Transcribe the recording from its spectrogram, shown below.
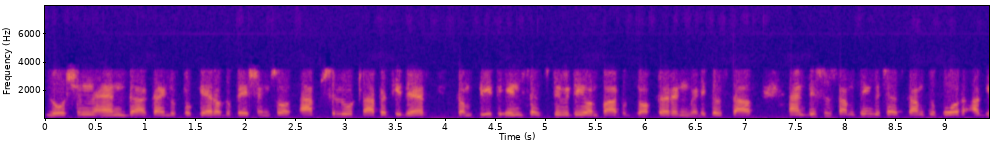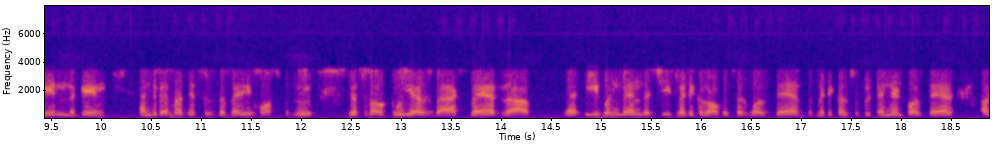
lotion and kind of took care of the patient. So absolute apathy there, complete insensitivity on part of doctor and medical staff. And this is something which has come to fore again and again. And remember, this is the very hospital just about two years back where uh, uh, even when the chief medical officer was there, the medical superintendent was there, a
